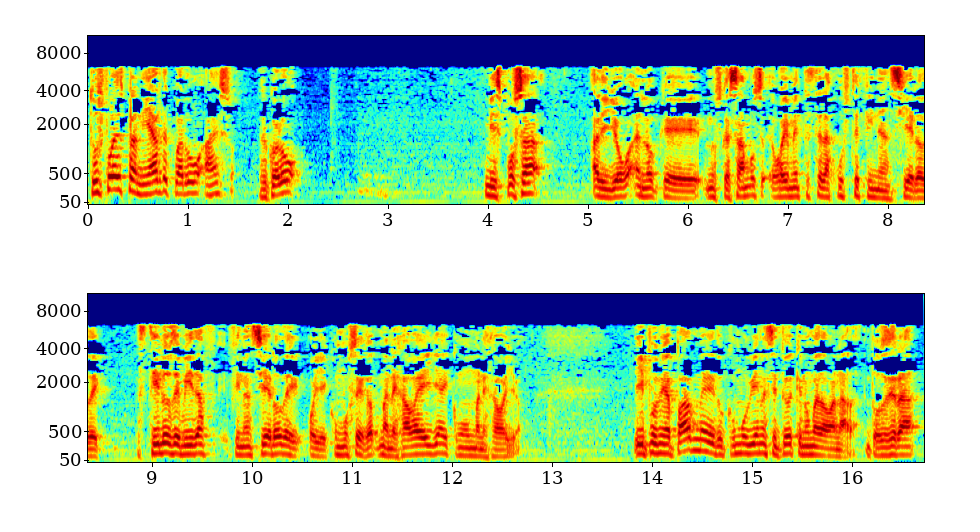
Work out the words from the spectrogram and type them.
Tú puedes planear de acuerdo a eso. De acuerdo, mi esposa y yo, en lo que nos casamos, obviamente es el ajuste financiero, de estilos de vida financiero, de, oye, cómo se manejaba ella y cómo manejaba yo. Y pues mi papá me educó muy bien en el sentido de que no me daba nada. Entonces era,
